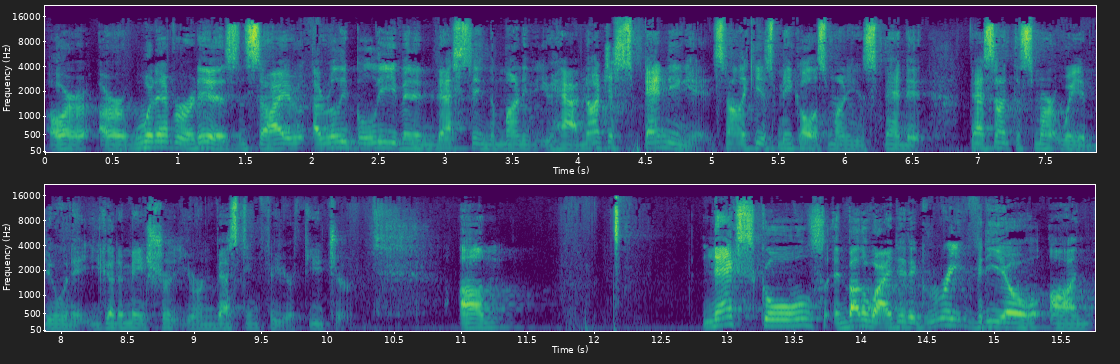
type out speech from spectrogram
or, or whatever it is. And so I, I really believe in investing the money that you have, not just spending it. It's not like you just make all this money and spend it. That's not the smart way of doing it. You got to make sure that you're investing for your future. Um, next goals, and by the way, I did a great video on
